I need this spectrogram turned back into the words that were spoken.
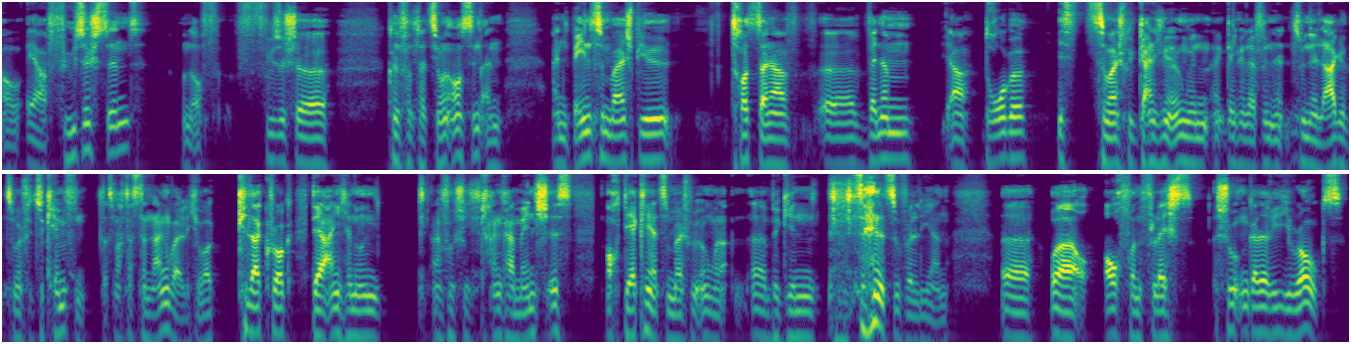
auch eher physisch sind und auf physische Konfrontation aus sind, ein, ein Bane zum Beispiel, trotz seiner äh, Venom, ja, ist zum Beispiel gar nicht mehr irgendwann gar nicht mehr dafür zu in der Lage, zum Beispiel zu kämpfen. Das macht das dann langweilig. Oder Killer Croc, der eigentlich ja nur ein einfach ein kranker Mensch ist, auch der kann ja zum Beispiel irgendwann äh, beginnen, Zähne zu verlieren. Äh, oder auch von Flashs Schurkengalerie die Rogues.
